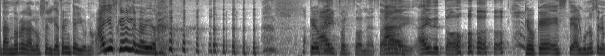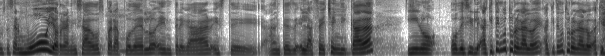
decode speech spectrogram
dando regalos el día 31. ¡Ay, es que era el de Navidad! creo que, hay personas, hay, hay de todo. creo que este, algunos tenemos que ser muy organizados para poderlo entregar este, antes de la fecha indicada y no o decirle, aquí tengo tu regalo, ¿eh? Aquí tengo tu regalo. Aquí.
